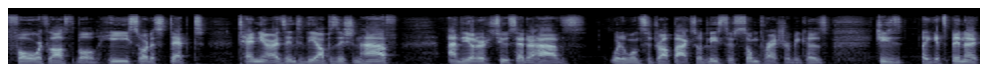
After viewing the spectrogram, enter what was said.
forwards lost the ball. He sort of stepped 10 yards into the opposition half, and the other two centre halves were the ones to drop back. So at least there's some pressure because, geez, like it's been a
